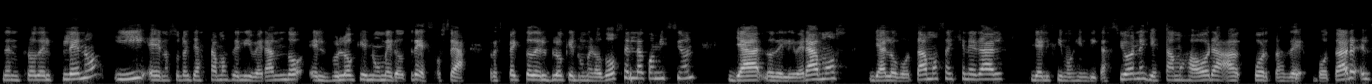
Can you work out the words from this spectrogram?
dentro del Pleno y eh, nosotros ya estamos deliberando el bloque número 3, o sea, respecto del bloque número 2 en la comisión, ya lo deliberamos, ya lo votamos en general, ya le hicimos indicaciones y estamos ahora a puertas de votar el,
